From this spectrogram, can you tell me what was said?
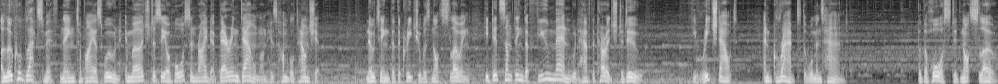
A local blacksmith named Tobias Woon emerged to see a horse and rider bearing down on his humble township. Noting that the creature was not slowing, he did something that few men would have the courage to do. He reached out and grabbed the woman's hand. But the horse did not slow,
